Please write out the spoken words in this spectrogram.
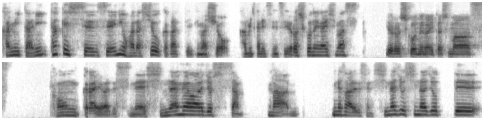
上谷武先生にお話を伺っていきましょう。上谷先生、よろしくお願いします。よろしくお願いいたします。今回はですね、品川女子さん。まあ、皆さんあれですね、品女品女って、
